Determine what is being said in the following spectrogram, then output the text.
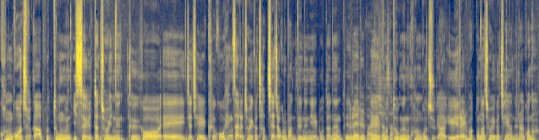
광고주가 보통은 있어요. 일단 저희는 그거에 이제 제일 크고 행사를 저희가 자체적으로 만드는 일보다는 의뢰를 네, 받으셔서 보통은 광고주 아, 의뢰를 받거나 저희가 제안을 하거나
